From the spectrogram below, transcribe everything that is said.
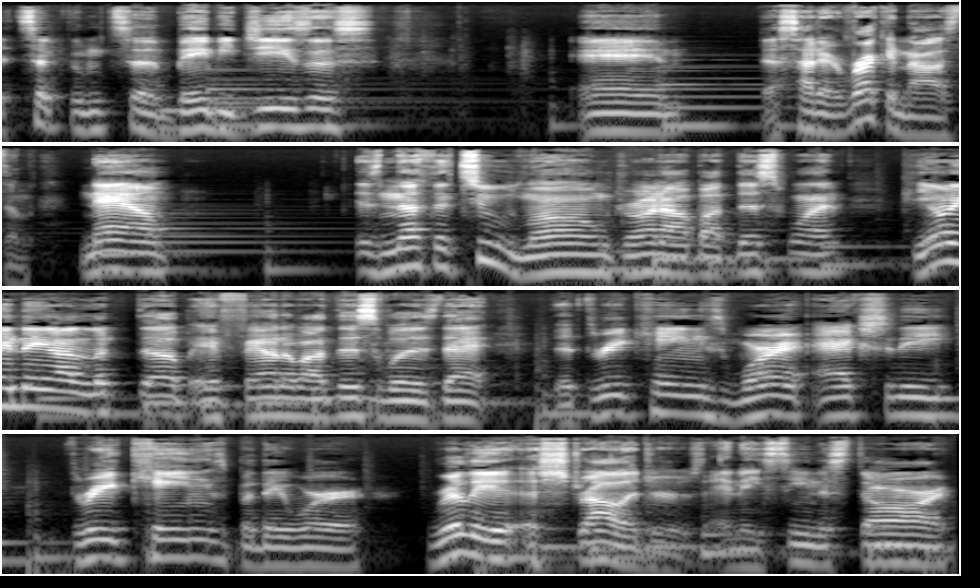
It took them to baby Jesus, and that's how they recognized them. Now, it's nothing too long drawn out about this one. The only thing I looked up and found about this was that the three kings weren't actually three kings, but they were really astrologers and they seen the star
